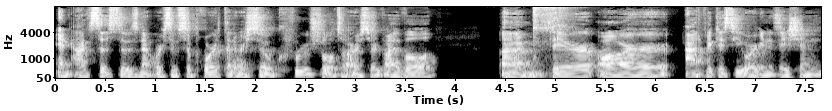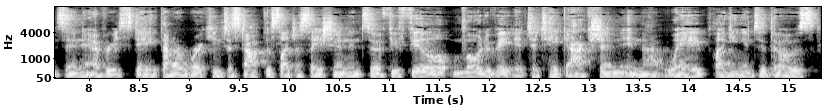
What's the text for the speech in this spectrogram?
and access those networks of support that are so crucial to our survival um, there are advocacy organizations in every state that are working to stop this legislation. And so if you feel motivated to take action in that way, plugging into those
